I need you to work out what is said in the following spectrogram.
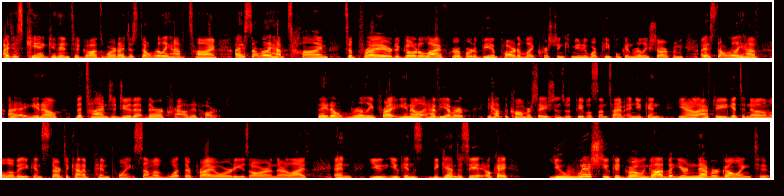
I just can't get into God's word. I just don't really have time. I just don't really have time to pray or to go to life group or to be a part of like Christian community where people can really sharpen me. I just don't really have, uh, you know, the time to do that. They're a crowded heart. They don't really pray. You know, have you ever, you have the conversations with people sometime and you can, you know, after you get to know them a little bit, you can start to kind of pinpoint some of what their priorities are in their lives. And you, you can begin to see it. Okay, you wish you could grow in God, but you're never going to.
